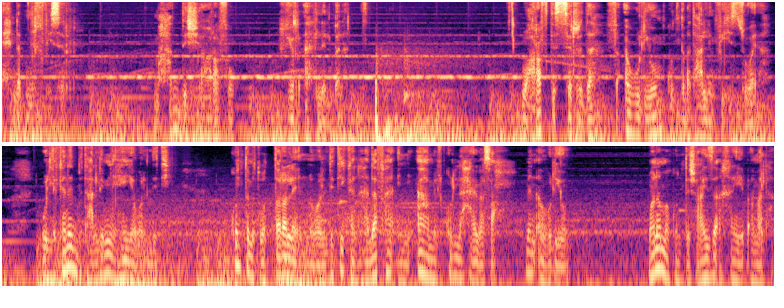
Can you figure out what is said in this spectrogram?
إحنا بنخفي سر. محدش يعرفه غير أهل البلد. وعرفت السر ده في أول يوم كنت بتعلم فيه السواقة واللي كانت بتعلمني هي والدتي. كنت متوترة لأن والدتي كان هدفها إني أعمل كل حاجة صح من أول يوم. وأنا ما كنتش عايزة أخيب أملها.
